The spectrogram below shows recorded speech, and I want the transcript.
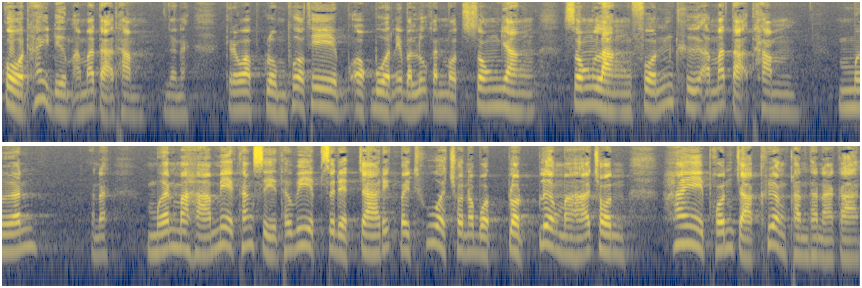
โกรธให้ดื่มอมตะธรรมเนี่ยนะเรียกว่ากลุ่มพวกที่ออกบวชนี่บรรลุกันหมด ทรงยังทรงหลังฝนคืออมตะธรรมเหมือนนะ เหมือนมหาเมฆทั้งสี่ทวีปเสด็จจาริกไปทั่วชนบท ปลดเปลื้องมหาชนให้พ้นจากเครื่องพันธนาการ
